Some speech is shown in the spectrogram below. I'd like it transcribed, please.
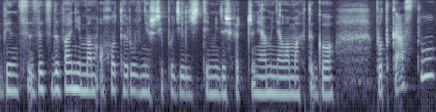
Więc zdecydowanie mam ochotę również się podzielić tymi doświadczeniami na łamach tego podcastu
